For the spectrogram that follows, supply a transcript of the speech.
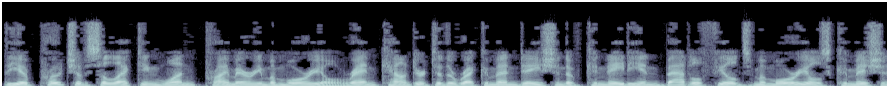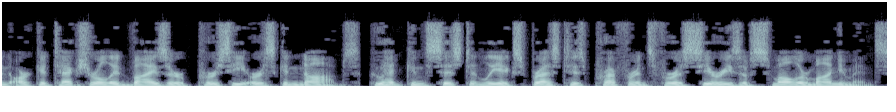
The approach of selecting one primary memorial ran counter to the recommendation of Canadian Battlefields Memorials Commission architectural advisor Percy Erskine Nobbs, who had consistently expressed his preference for a series of smaller monuments.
